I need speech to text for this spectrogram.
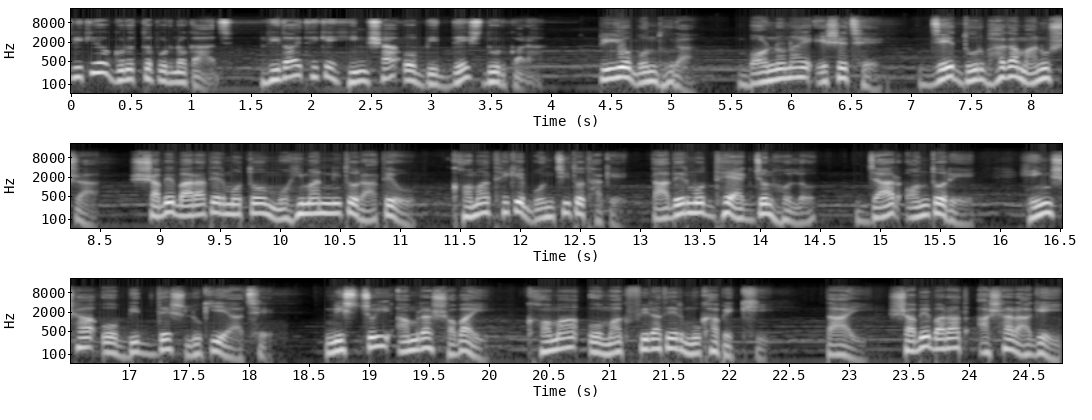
তৃতীয় গুরুত্বপূর্ণ কাজ, হৃদয় থেকে হিংসা ও বিদ্বেষ দূর করা। প্রিয় বন্ধুরা বর্ণনায় এসেছে যে দুর্ভাগা মানুষরা শাবে বারাতের মতো মহিমান্বিত রাতেও ক্ষমা থেকে বঞ্চিত থাকে। তাদের মধ্যে একজন হল, যার অন্তরে হিংসা ও বিদ্বেষ লুকিয়ে আছে। নিশ্চয়ই আমরা সবাই ক্ষমা ও মাগফিরাতের মুখাপেক্ষী। তাই শাবে বারাত আসার আগেই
